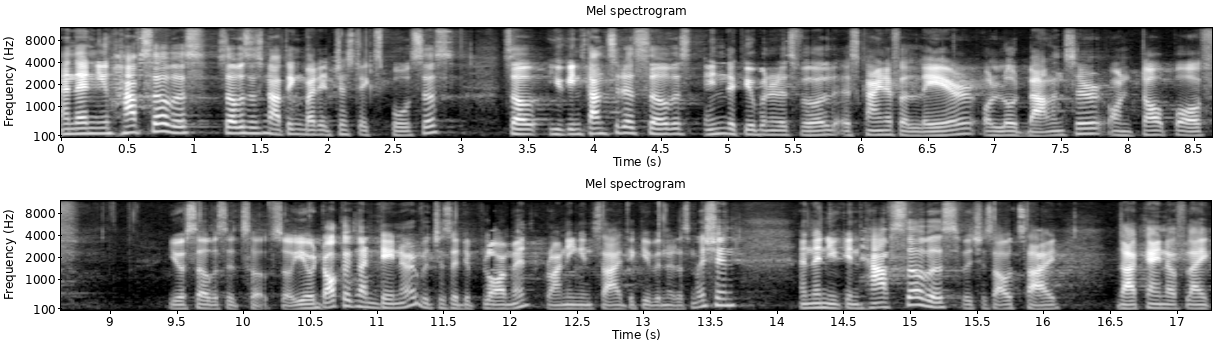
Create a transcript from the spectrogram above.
And then you have service. Service is nothing, but it just exposes so you can consider service in the Kubernetes world as kind of a layer or load balancer on top of your service itself. So your Docker container, which is a deployment running inside the Kubernetes mission, and then you can have service, which is outside, that kind of like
